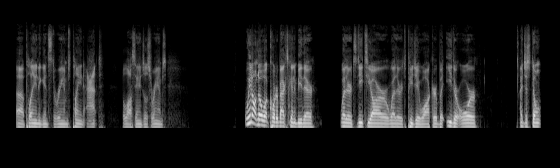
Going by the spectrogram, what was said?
uh, playing against the Rams, playing at the Los Angeles Rams. We don't know what quarterback's going to be there, whether it's DTR or whether it's PJ Walker, but either or, I just don't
